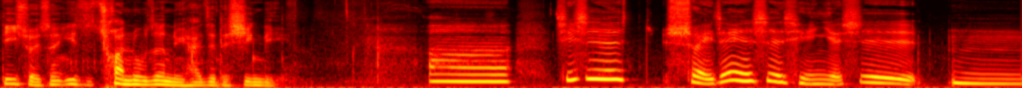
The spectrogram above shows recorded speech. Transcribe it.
滴水声一直窜入这个女孩子的心里？呃，其实水这件事情也是，嗯。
